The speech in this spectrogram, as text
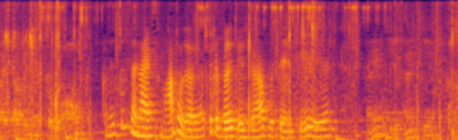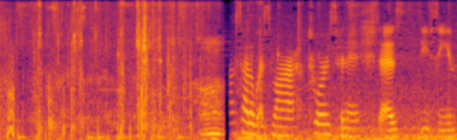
like up against the. This is a nice model though. They did a really good job with the interior. Thank you, thank you. Uh, Outside of Westmar, tour is finished as you've seen.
